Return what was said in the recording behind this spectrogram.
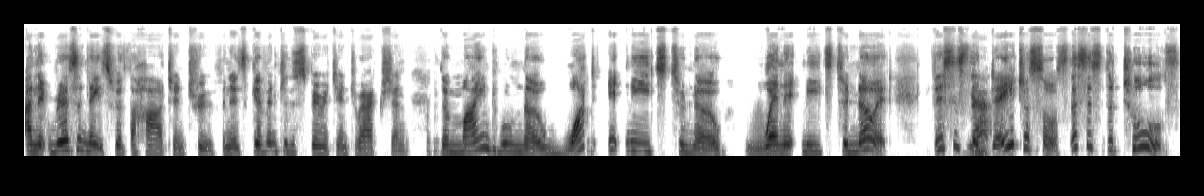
and it resonates with the heart and truth and it's given to the spirit interaction. The mind will know what it needs to know when it needs to know it. This is the Yeah. data source. This is the tools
